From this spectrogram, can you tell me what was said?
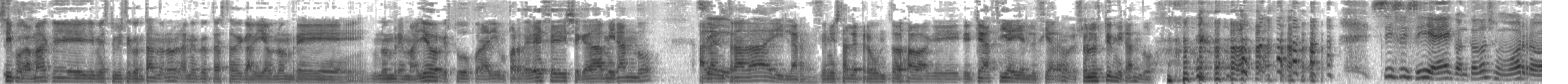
Sí, porque además que, me estuviste contando, ¿no? La anécdota esta de que había un hombre, un hombre mayor que estuvo por ahí un par de veces y se quedaba mirando a la entrada y la recepcionista le preguntaba qué, qué hacía y él decía, no, solo estoy mirando. sí, sí, sí, ¿eh? con todo su morro.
